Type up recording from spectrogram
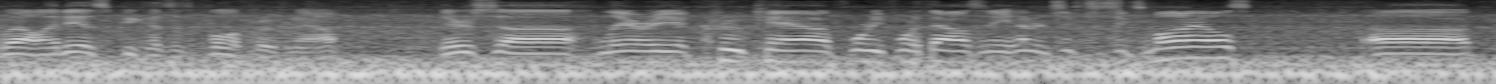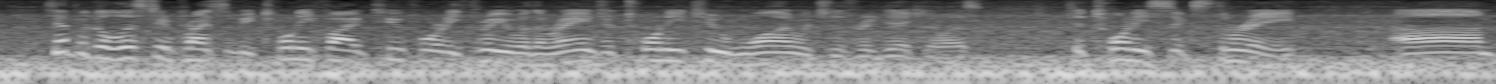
Well, it is because it's bulletproof now. There's uh, Lariat Crew Cab, 44,866 miles. Uh, typical listing price would be 25,243 with a range of 22.1, which is ridiculous, to 26.3. Um,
